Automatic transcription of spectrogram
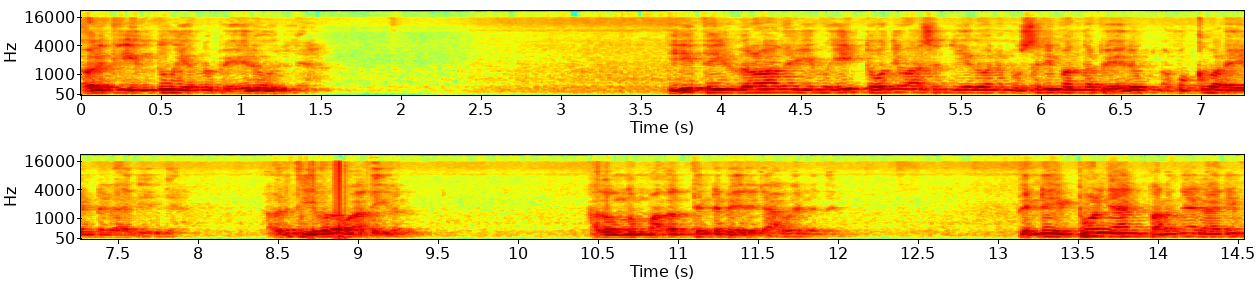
അവർക്ക് ഹിന്ദു എന്ന് പേരുമില്ല ഈ തീവ്രവാദം ഈ- ഈ തോന്നിവാസം ചെയ്തവന് മുസ്ലിം എന്ന പേരും നമുക്ക് പറയേണ്ട കാര്യമില്ല. അവർ തീവ്രവാദികൾ. അതൊന്നും മതത്തിന്റെ പേരിലാവരുത്. പിന്നെ ഇപ്പോൾ ഞാൻ പറഞ്ഞ കാര്യം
